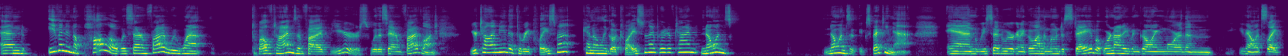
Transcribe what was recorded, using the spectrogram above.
And even in Apollo with Saturn V, we went 12 times in five years with a Saturn V launch. You're telling me that the replacement can only go twice in that period of time? No one's no one's expecting that. And we said we were going to go on the moon to stay, but we're not even going more than, you know, it's like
